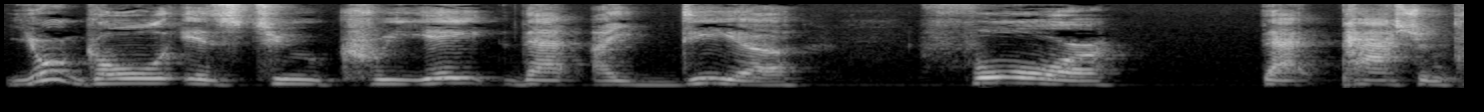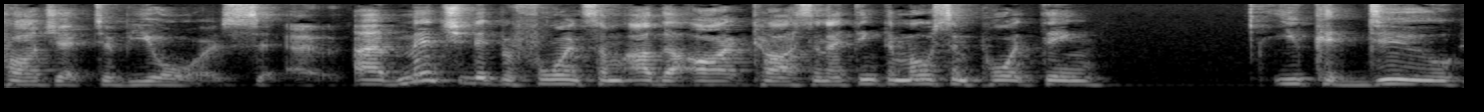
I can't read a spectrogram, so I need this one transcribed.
your goal is to create that idea for that passion project of yours. I've mentioned it before in some other art class, and I think the most important thing you could do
